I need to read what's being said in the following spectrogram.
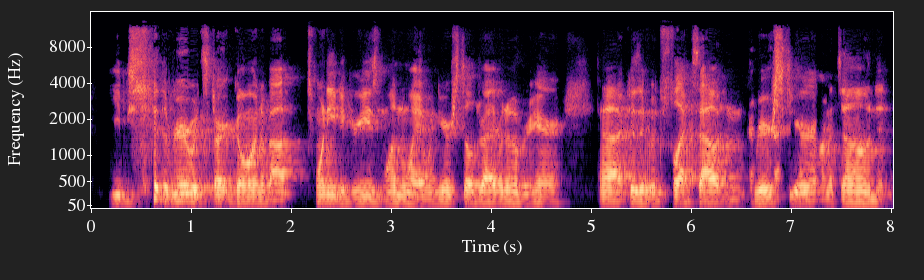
the rear would start going about 20 degrees one way when you're still driving over here because uh, it would flex out and rear steer on its own, and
